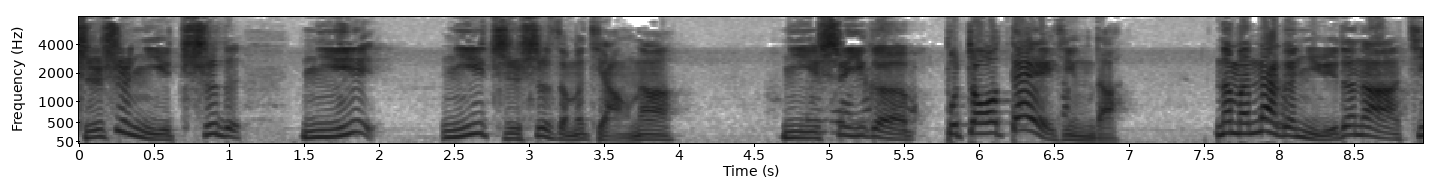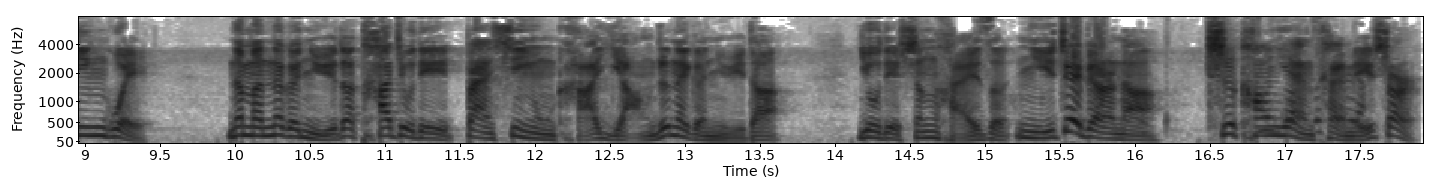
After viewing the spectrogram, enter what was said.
只是你吃的，你你只是怎么讲呢？你是一个不招待见的，那么那个女的呢，金贵，那么那个女的她就得办信用卡养着那个女的，又得生孩子，你这边呢吃糠咽菜没事儿。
